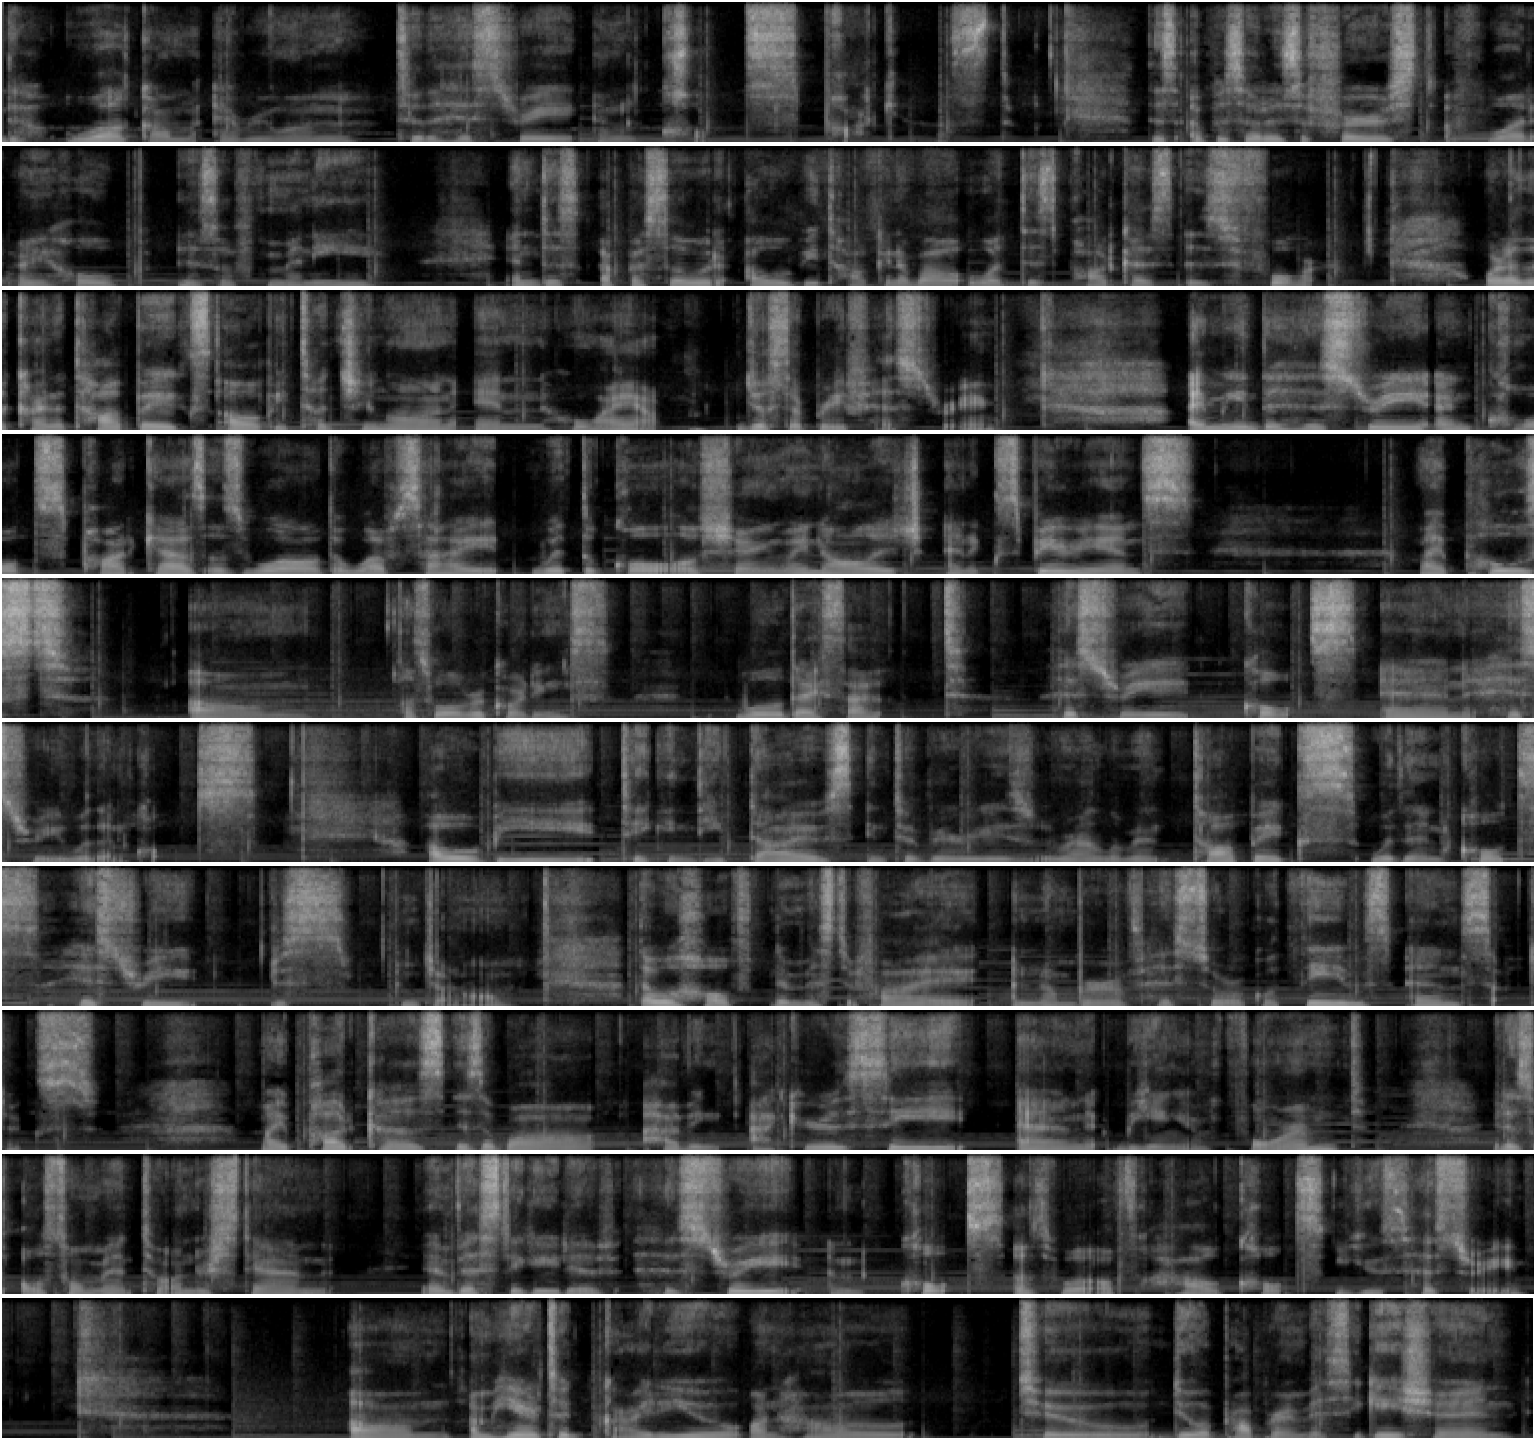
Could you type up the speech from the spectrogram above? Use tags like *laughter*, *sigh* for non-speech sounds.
And welcome everyone to the History and Cults podcast. This episode is the first of what I hope is of many. In this episode, I will be talking about what this podcast is for. What are the kind of topics I will be touching on and who I am. Just a brief history. I made the History and Cults podcast as well, the website, with the goal of sharing my knowledge and experience. My post, um, as well recordings, will dissect history, cults, and history within cults. I will be taking deep dives into various relevant topics within cults, history, just in general that will help demystify a number of historical themes and subjects. My podcast is about having accuracy and being informed. It is also meant to understand investigative history and cults as well of how cults use history. Um, I'm here to guide you on how to do a proper investigation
